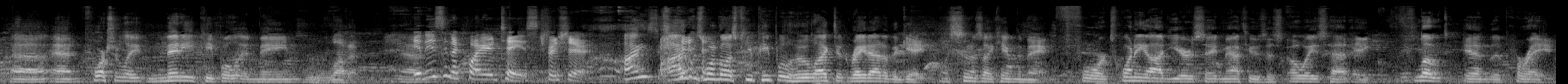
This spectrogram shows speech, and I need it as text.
Uh, and fortunately, many people in Maine love it. It is an acquired taste, for sure. I, I was one of those few people who liked it right out of the gate as soon as I came to Maine. For 20 odd years, St. Matthew's has always had a float in the parade.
